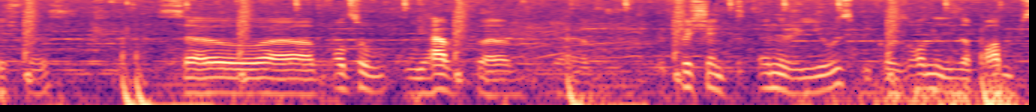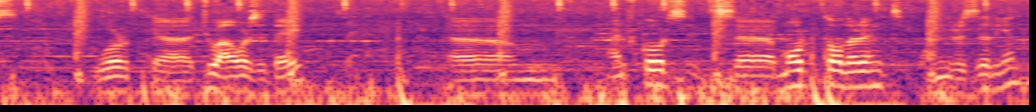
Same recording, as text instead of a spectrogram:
fish waste. So uh, also we have uh, uh, efficient energy use because only the pumps work uh, two hours a day. Um, and of course, it's uh, more tolerant and resilient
